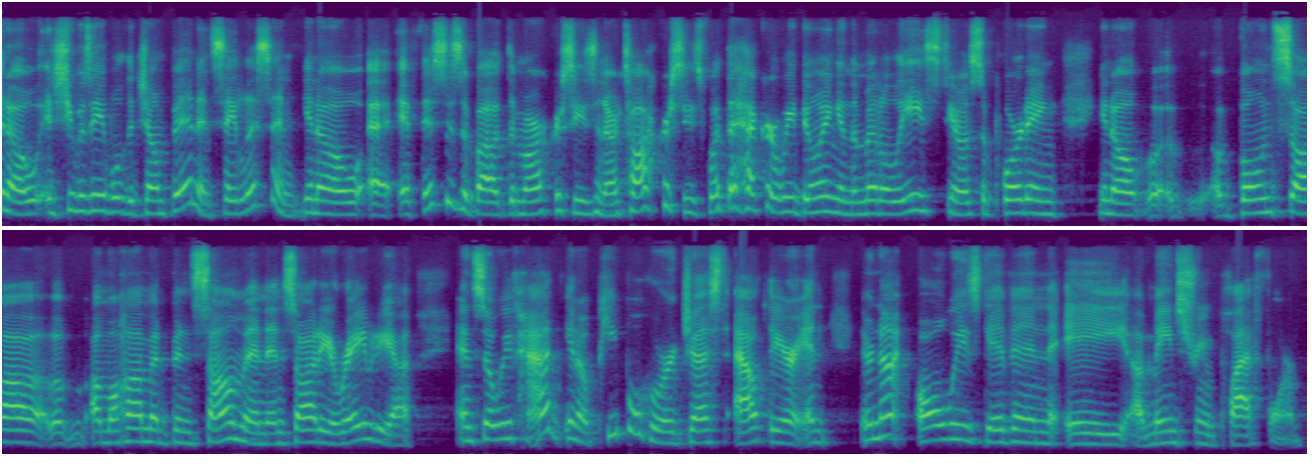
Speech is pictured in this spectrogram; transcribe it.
you know, and she was able to jump in and say, listen, you know, if this is about democracies and autocracies, what the heck are we doing in the Middle East, you know, supporting, you know, a bone saw uh, Mohammed bin Salman in Saudi Arabia. And so we've had, you know, people who are just out there and they're not always given a, a mainstream platform.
